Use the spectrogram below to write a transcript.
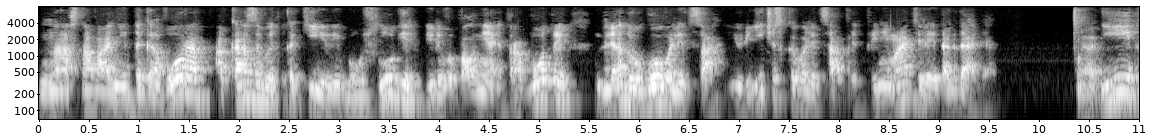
на основании договора оказывает какие-либо услуги или выполняет работы для другого лица, юридического лица, предпринимателя и так далее. И,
